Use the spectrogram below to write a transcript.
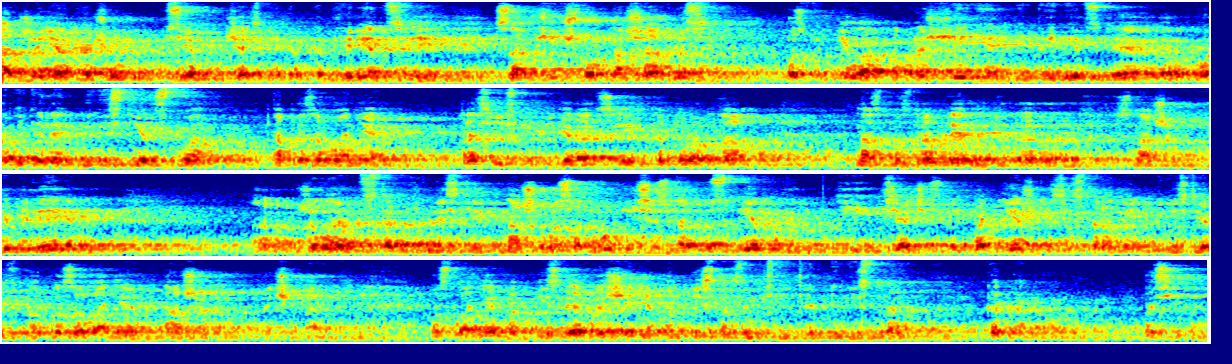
также я хочу всем участникам конференции сообщить, что в наш адрес поступило обращение и приветствие руководителя Министерства образования Российской Федерации, в котором нам, нас поздравляют э, с нашим юбилеем, э, желают стабильности нашего сотрудничества, успехов и всяческой поддержки со стороны Министерства образования наших начинаний. Послание подписано обращение подписано заместителем министра Кагановым. Спасибо.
